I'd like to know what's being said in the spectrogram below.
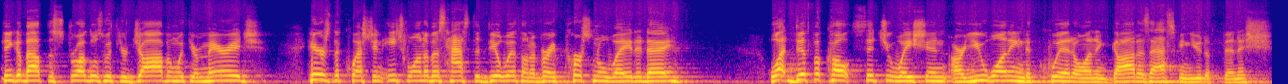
Think about the struggles with your job and with your marriage. Here's the question each one of us has to deal with on a very personal way today. What difficult situation are you wanting to quit on and God is asking you to finish?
